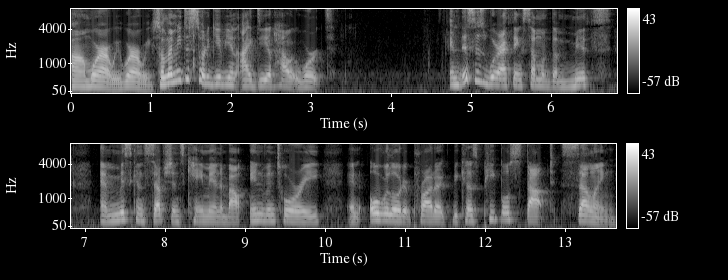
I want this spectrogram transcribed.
um, where are we? Where are we? So, let me just sort of give you an idea of how it worked. And this is where I think some of the myths and misconceptions came in about inventory and overloaded product because people stopped selling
